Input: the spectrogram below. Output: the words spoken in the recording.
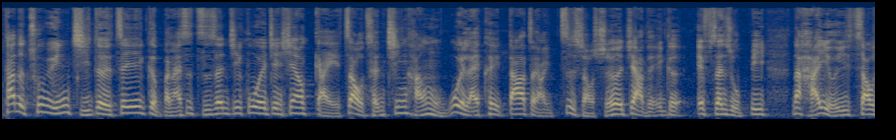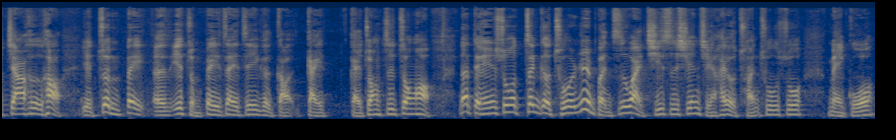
它的出云级的这一个本来是直升机护卫舰，现要改造成轻航母，未来可以搭载至少十二架的一个 F 三十五 B。那还有一艘加贺号也准备呃也准备在这一个搞改。改装之中哈，那等于说这个除了日本之外，其实先前还有传出说美国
